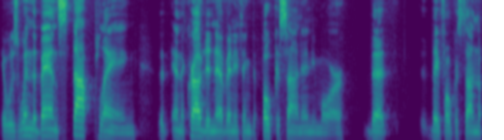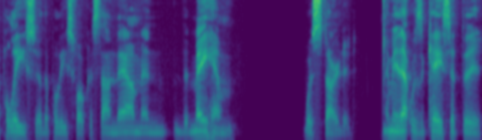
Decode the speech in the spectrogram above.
It was when the band stopped playing and the crowd didn't have anything to focus on anymore that they focused on the police or the police focused on them and the mayhem was started. I mean, that was the case at the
